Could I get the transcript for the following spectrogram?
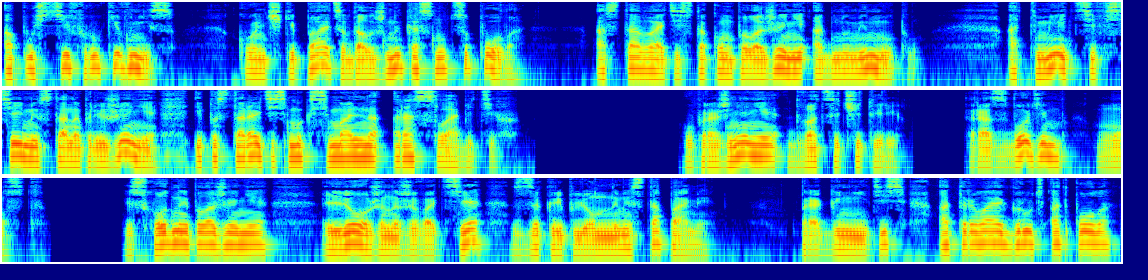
опустив руки вниз. Кончики пальцев должны коснуться пола. Оставайтесь в таком положении одну минуту. Отметьте все места напряжения и постарайтесь максимально расслабить их. Упражнение 24. Разводим мост. Исходное положение – лежа на животе с закрепленными стопами. Прогнитесь, отрывая грудь от пола.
